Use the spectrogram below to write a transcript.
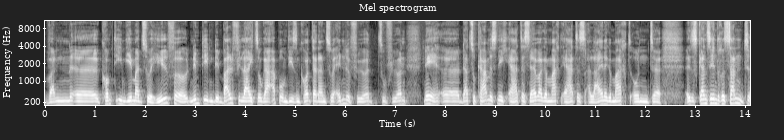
wann äh, kommt ihm jemand zur Hilfe nimmt ihm den Ball vielleicht sogar ab, um diesen Konter dann zu Ende für, zu führen? Nee, äh, dazu kam es nicht. Er hat es selber gemacht, er hat es alleine gemacht und es ist ganz interessant.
